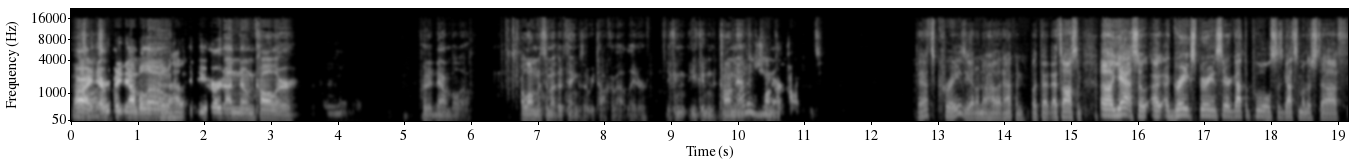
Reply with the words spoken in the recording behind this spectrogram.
All right, everybody down below. to- if you heard unknown caller, put it down below, along with some other things that we talk about later. You can you can comment you- on our comments. That's crazy. I don't know how that happened, but that, that's awesome. Uh, yeah. So a, a great experience there. Got the pools. Has got some other stuff.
